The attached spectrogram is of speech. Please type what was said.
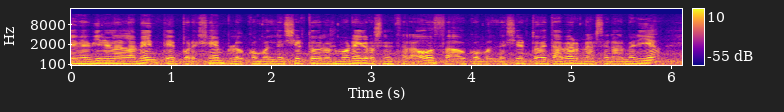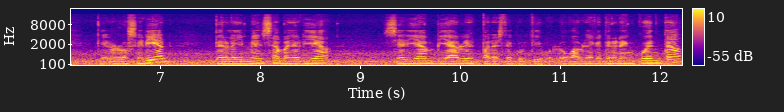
que me vienen a la mente, por ejemplo, como el desierto de los Monegros en Zaragoza o como el desierto de Tabernas en Almería, que no lo serían, pero la inmensa mayoría serían viables para este cultivo. Luego habría que tener en cuenta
